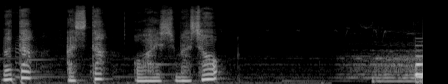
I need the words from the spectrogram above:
また明日お会いしましょう。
